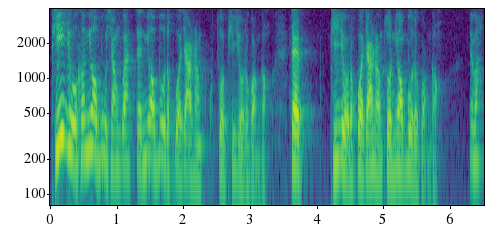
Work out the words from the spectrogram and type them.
啤酒和尿布相关，在尿布的货架上做啤酒的广告，在啤酒的货架上做尿布的广告，对吧？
